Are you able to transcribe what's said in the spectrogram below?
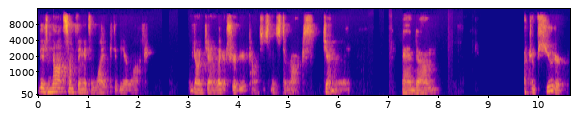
there's not something it's like to be a rock. We don't generally attribute consciousness to rocks generally. And um, a computer,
